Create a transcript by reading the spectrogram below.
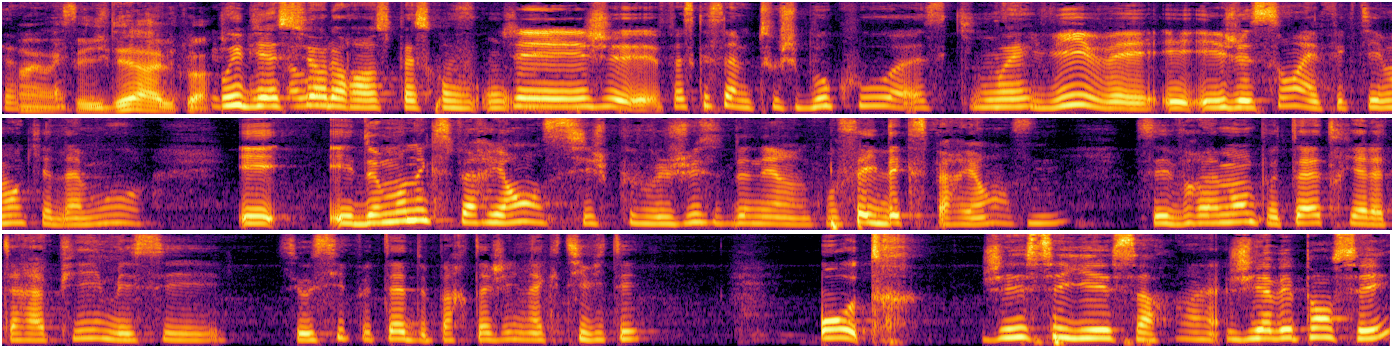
Ouais, idéal, quoi. Oui, bien sûr, Laurence, parce qu'on. on- J'ai- je- parce que ça me touche beaucoup euh, ce qu'ils vivent et, et- et je sens effectivement qu'il y a de l'amour. Et, et de mon expérience, si je peux vous juste donner un conseil d'expérience, Mhm. c'est vraiment peut-être, il y a la thérapie, mais c'est c'est aussi peut-être de partager une activité autre. J'ai essayé ça. Ouais. J'y avais pensé.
